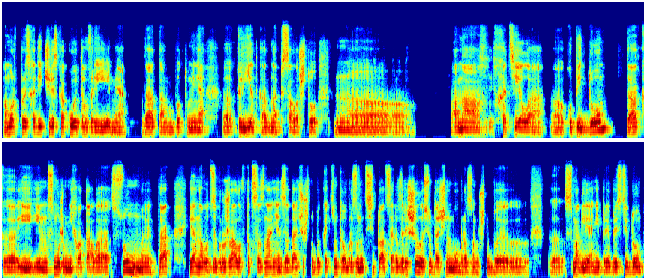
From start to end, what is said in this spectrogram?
а может происходить через какое-то время – да, там вот у меня э, клиентка одна писала, что э, она хотела э, купить дом, так, э, и им с мужем не хватало суммы, так, и она вот загружала в подсознание задачу, чтобы каким-то образом эта ситуация разрешилась удачным образом, чтобы э, смогли они приобрести дом.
